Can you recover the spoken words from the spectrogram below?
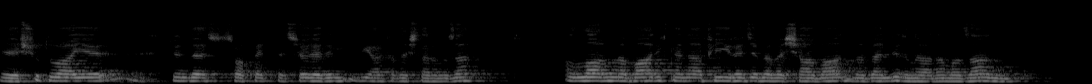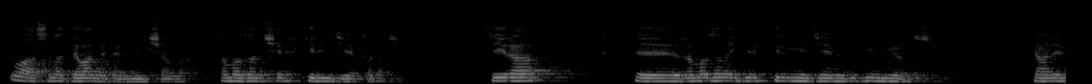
Ee, şu duayı dün de sohbette söyledim bir arkadaşlarımıza. Allahümme barik lena fi recebe ve şaban ve belligna ramazan duasına devam edelim inşallah. Ramazan-ı Şerif girinceye kadar. Zira e, Ramazan'a girip girmeyeceğimizi bilmiyoruz. Yani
